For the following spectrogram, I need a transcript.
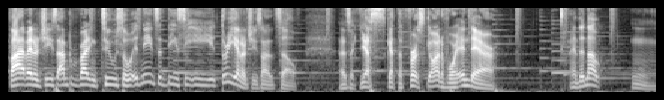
Five energies. I'm providing two, so it needs a DCE. Three energies on itself. I was like, yes, got the first Gardevoir in there. And then now, hmm,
